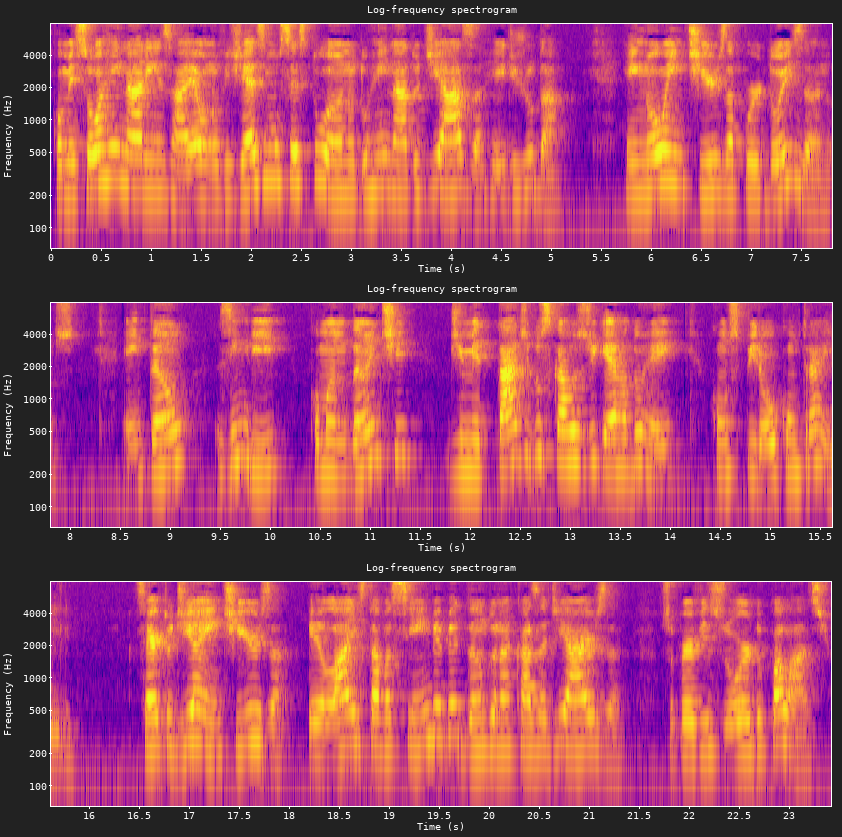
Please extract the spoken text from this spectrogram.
começou a reinar em Israel no vigésimo sexto ano do reinado de Asa, rei de Judá. Reinou em Tirza por dois anos. Então Zinri, comandante de metade dos carros de guerra do rei, conspirou contra ele. Certo dia em Tirza, Elá estava se embebedando na casa de Arza, supervisor do palácio.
